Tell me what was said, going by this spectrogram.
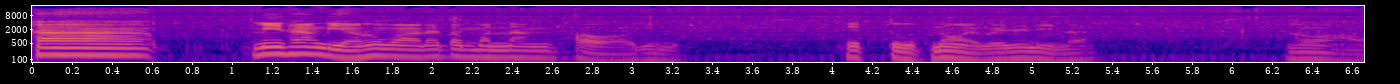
ถ้ามีทางเดียวคือว่าแล้วต้องมานั่งเผาอยู่นี่เห็ดตูบหน่อยไว้ในนี่แล้วรอเอา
